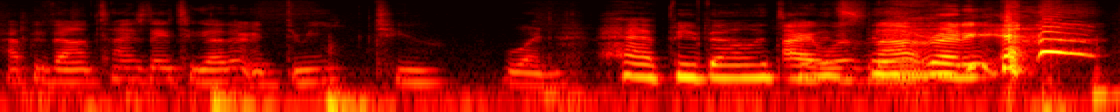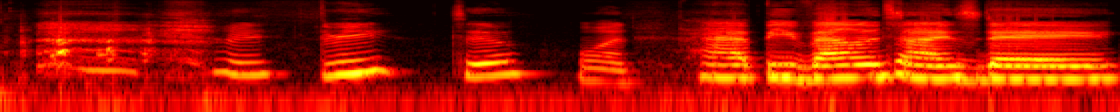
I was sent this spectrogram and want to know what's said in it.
Happy Valentine's Day together in three, two, one. Happy Valentine's I was Day. not ready. Three, two, one. Happy Valentine's Day.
